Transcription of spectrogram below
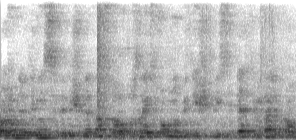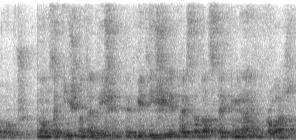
Протягом 9 місяців 2019 року зареєстровано 2205 кримінальних правопорушень. Закінчено 3000 2323 кримінальних проваджень.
